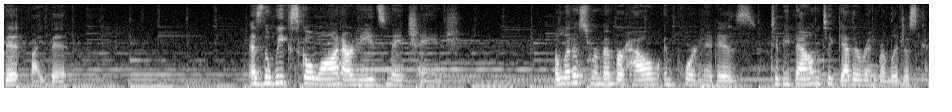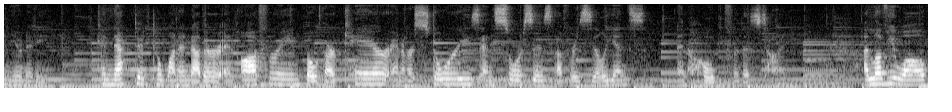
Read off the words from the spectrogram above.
bit by bit. As the weeks go on, our needs may change. But let us remember how important it is to be bound together in religious community connected to one another and offering both our care and our stories and sources of resilience and hope for this time. I love you all.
